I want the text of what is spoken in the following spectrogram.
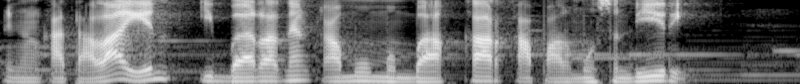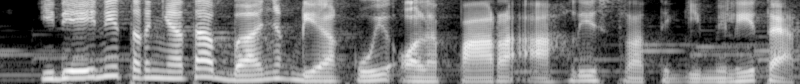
Dengan kata lain, ibaratnya kamu membakar kapalmu sendiri. Ide ini ternyata banyak diakui oleh para ahli strategi militer,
